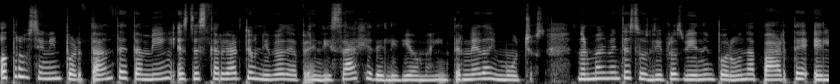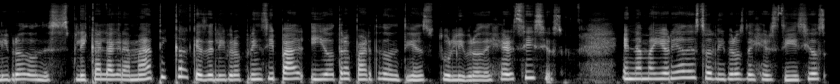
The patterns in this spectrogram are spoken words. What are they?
Otra opción importante también es descargarte un libro de aprendizaje del idioma. En Internet hay muchos. Normalmente estos libros vienen por una parte el libro donde se explica la gramática, que es el libro principal, y otra parte donde tienes tu libro de ejercicios. En la mayoría de estos libros de ejercicios,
